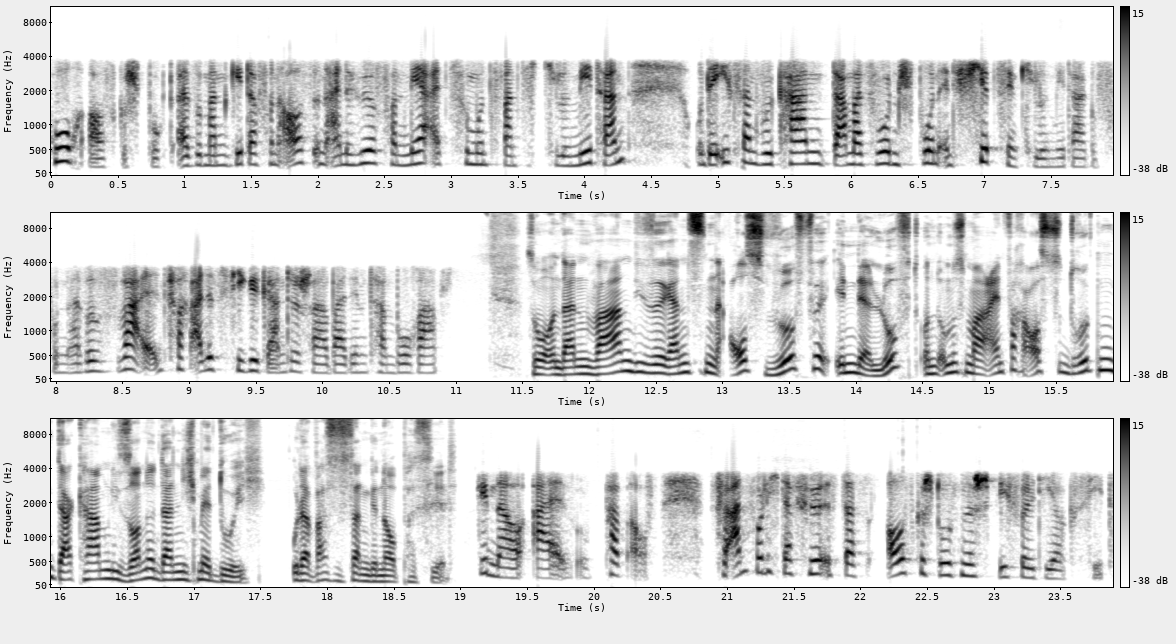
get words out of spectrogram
hoch ausgespuckt. Also man geht davon aus, in eine Höhe von mehr als 25 Kilometern. Und der Island-Vulkan, damals wurden Spuren in 14 Kilometer gefunden. Also es war einfach alles viel gigantischer bei dem Tambora. So, und dann waren diese ganzen Auswürfe in der Luft und um es mal einfach auszudrücken, da kam die Sonne dann nicht mehr durch. Oder was ist dann genau passiert? Genau, also, pass auf. Verantwortlich dafür ist das ausgestoßene Schwefeldioxid.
